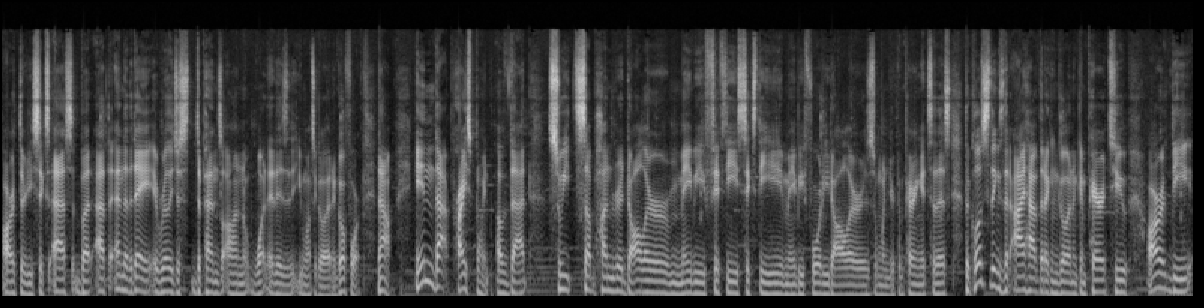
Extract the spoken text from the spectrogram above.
R36S. But at the end of the day, it really just depends on what it is that you want to go ahead and go for. Now, in that price point of that sweet sub hundred dollar, maybe 50, 60, maybe $40 when you're comparing it to this, the closest things that I have that I can go in and compare it to are the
